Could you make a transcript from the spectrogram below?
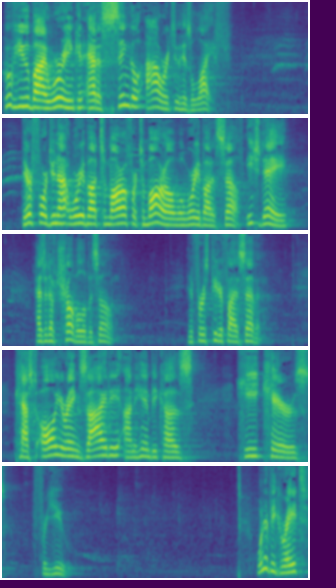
Who of you, by worrying, can add a single hour to his life? Therefore, do not worry about tomorrow, for tomorrow will worry about itself. Each day has enough trouble of its own. In 1 Peter 5 7, cast all your anxiety on him because he cares for you. Wouldn't it be great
